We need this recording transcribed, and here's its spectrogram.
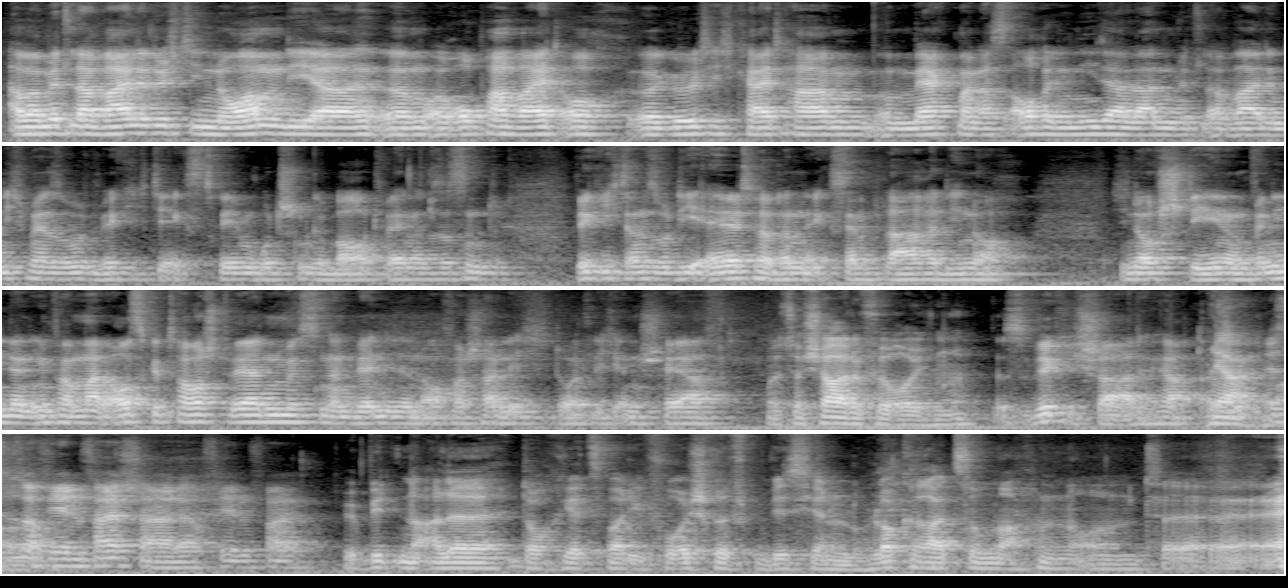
Aber mittlerweile durch die Normen, die ja ähm, europaweit auch äh, Gültigkeit haben, äh, merkt man, dass auch in den Niederlanden mittlerweile nicht mehr so wirklich die extremen Rutschen gebaut werden. Also das sind wirklich dann so die älteren Exemplare, die noch, die noch stehen. Und wenn die dann irgendwann mal ausgetauscht werden müssen, dann werden die dann auch wahrscheinlich deutlich entschärft. Das ist ja schade für euch, ne? Das ist wirklich schade, ja. Also, Ja. Es ist auf jeden Fall schade, auf jeden Fall. Wir bitten alle, doch jetzt mal die Vorschrift ein bisschen lockerer zu machen und äh,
